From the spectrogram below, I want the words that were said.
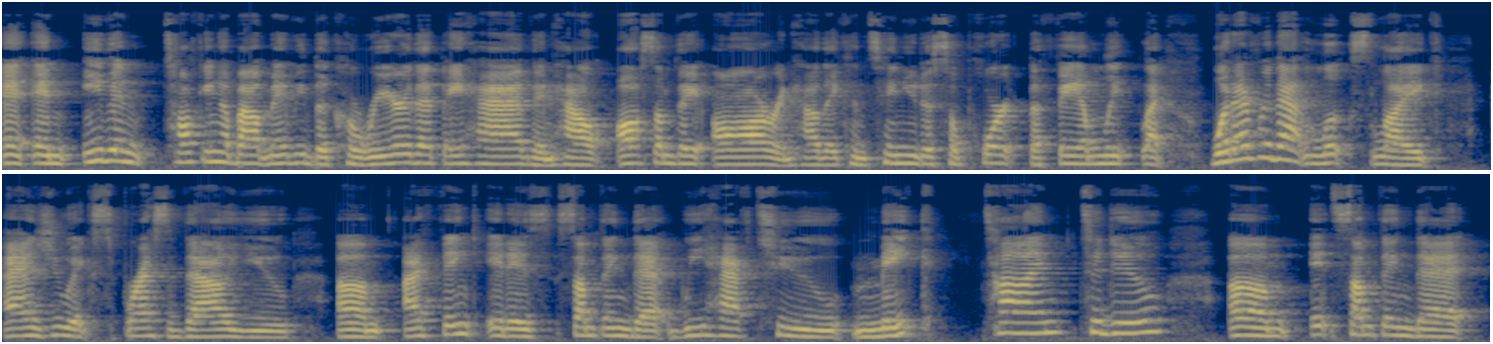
And, and, even talking about maybe the career that they have and how awesome they are and how they continue to support the family like whatever that looks like as you express value um, i think it is something that we have to make time to do. Um, it's something that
